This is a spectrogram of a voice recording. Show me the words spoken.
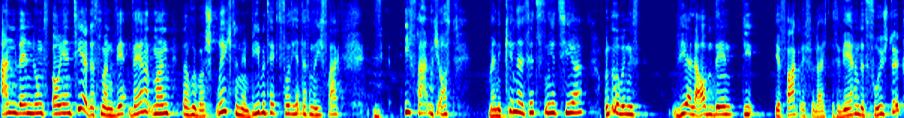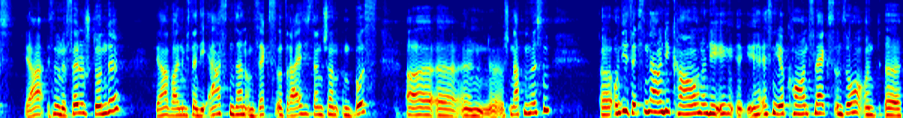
anwendungsorientiert, dass man, während man darüber spricht und den Bibeltext vor sich hat, dass man sich fragt, ich frage mich oft, meine Kinder sitzen jetzt hier und übrigens, wir erlauben denen, die, ihr fragt euch vielleicht, ist während des Frühstücks, ja, ist nur eine Viertelstunde, ja, weil nämlich dann die ersten dann um 6.30 Uhr dann schon einen Bus äh, äh, schnappen müssen. Äh, und die sitzen da und die kauen und die essen ihr Cornflakes und so. Und, äh,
